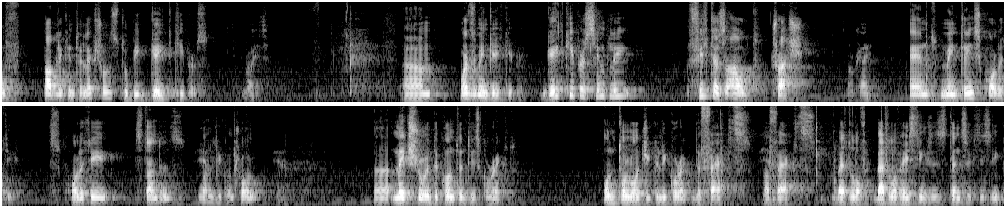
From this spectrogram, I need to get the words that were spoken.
of public intellectuals to be gatekeepers. Right. What does it mean, gatekeeper? Gatekeeper simply filters out trash Okay. and maintains quality. It's quality standards, Yeah. quality control. Yeah. Uh, make sure the content is correct, ontologically correct. The facts are facts. Battle of Battle of Hastings is 1066.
